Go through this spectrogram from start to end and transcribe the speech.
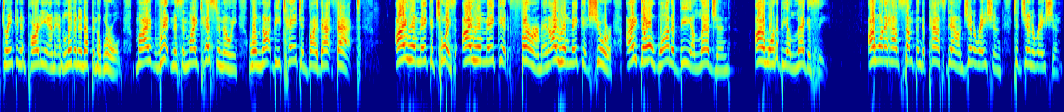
drinking and partying and, and living it up in the world. My witness and my testimony will not be tainted by that fact. I will make a choice. I will make it firm and I will make it sure. I don't want to be a legend. I want to be a legacy. I want to have something to pass down generation to generation.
